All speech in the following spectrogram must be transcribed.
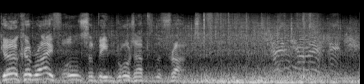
Gurkha rifles have been brought up to the front. Send your message!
